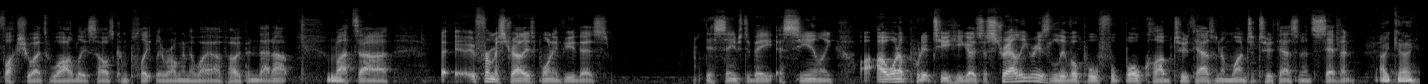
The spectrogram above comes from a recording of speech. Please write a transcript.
fluctuates wildly, so I was completely wrong in the way I've opened that up. But uh, uh, from Australia's point of view, there's there seems to be a ceiling. I, I want to put it to you. He goes, Australia is Liverpool Football Club 2001 to 2007 Okay.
